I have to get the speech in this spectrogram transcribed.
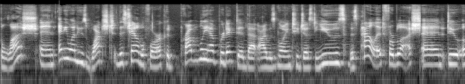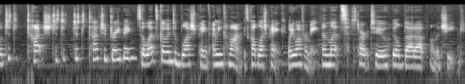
blush. And anyone who's watched this channel before could probably have predicted that I was going to just use this palette for blush and do a, just touch, just a, just a touch of draping. So let's go into blush pink. I mean, come on, it's called blush pink. What do you want from me? And let's start to build that up on the cheek.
